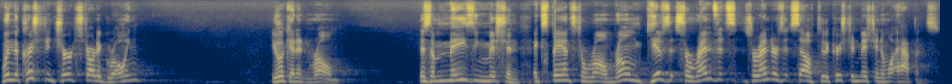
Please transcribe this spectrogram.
When the Christian church started growing, you look at it in Rome. This amazing mission expands to Rome. Rome gives it, surrenders, it, surrenders itself to the Christian mission, and what happens?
